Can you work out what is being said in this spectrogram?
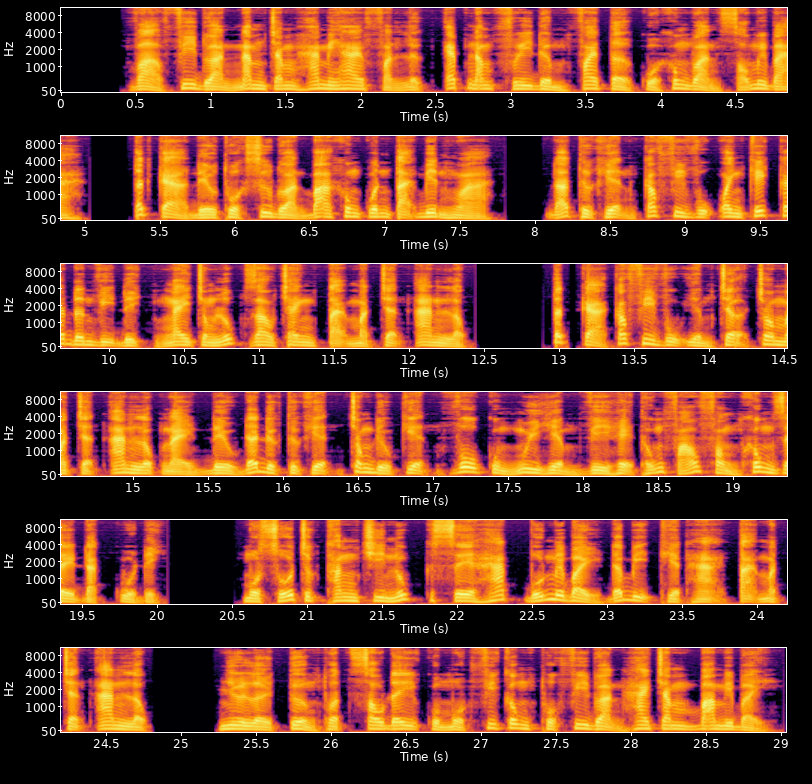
và phi đoàn 522 phản lực F5 Freedom Fighter của không đoàn 63, tất cả đều thuộc sư đoàn 3 không quân tại Biên Hòa, đã thực hiện các phi vụ oanh kích các đơn vị địch ngay trong lúc giao tranh tại mặt trận An Lộc. Tất cả các phi vụ yểm trợ cho mặt trận An Lộc này đều đã được thực hiện trong điều kiện vô cùng nguy hiểm vì hệ thống pháo phòng không dày đặc của địch. Một số trực thăng Chinook CH-47 đã bị thiệt hại tại mặt trận An Lộc, như lời tường thuật sau đây của một phi công thuộc phi đoàn 237.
